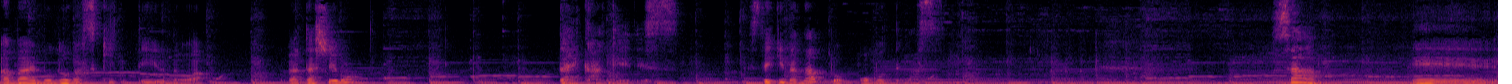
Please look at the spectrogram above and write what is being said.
甘いものが好きっていうのは私は大歓迎です素敵だなと思ってますさあえ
